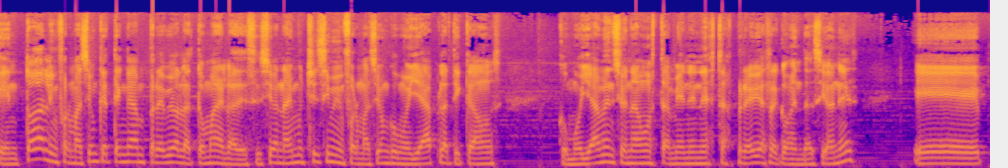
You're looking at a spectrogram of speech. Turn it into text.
en toda la información que tengan previo a la toma de la decisión. Hay muchísima información como ya platicamos, como ya mencionamos también en estas previas recomendaciones. Eh,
